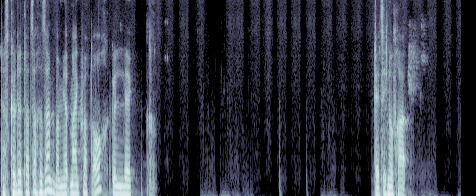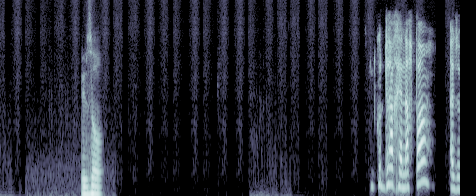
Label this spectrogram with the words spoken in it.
Das könnte Tatsache sein. Bei mir hat Minecraft auch geleckt. Stellt sich nur Frage. Wieso? Guten Tag, Herr Nachbar. Also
